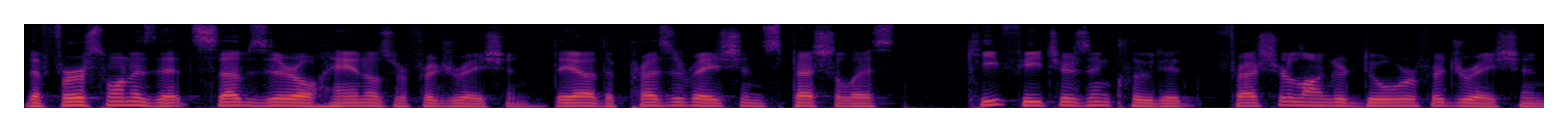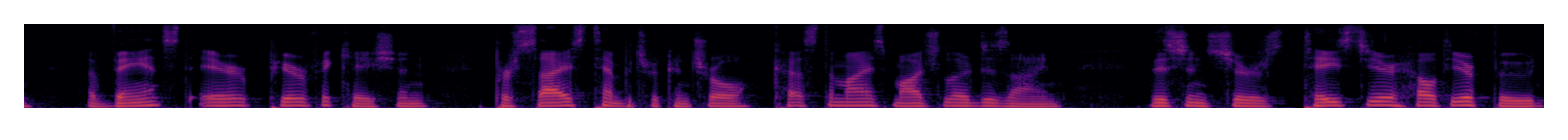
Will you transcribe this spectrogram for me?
The first one is that Sub Zero handles refrigeration. They are the preservation specialist. Key features included fresher, longer dual refrigeration, advanced air purification, precise temperature control, customized modular design. This ensures tastier, healthier food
